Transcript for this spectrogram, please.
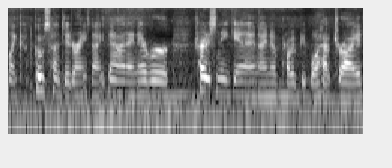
like ghost hunted or anything like that. I never tried to sneak in. I know probably people have tried,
